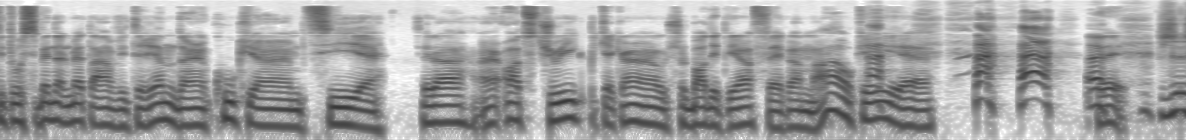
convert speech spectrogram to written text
T'es aussi bien de le mettre en vitrine d'un coup qu'il y a un petit, euh, tu sais là, un hot streak, puis quelqu'un sur le bord des playoffs fait comme ah ok. euh, ouais. Je-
